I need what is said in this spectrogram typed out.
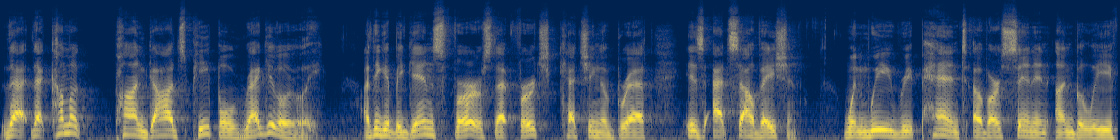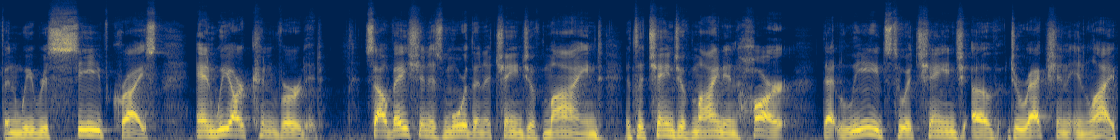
that, that come upon God's people regularly. I think it begins first, that first catching of breath is at salvation. When we repent of our sin and unbelief and we receive Christ and we are converted. Salvation is more than a change of mind. It's a change of mind and heart that leads to a change of direction in life.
